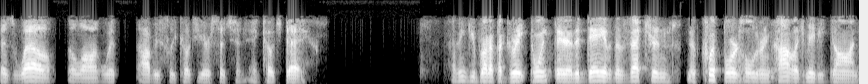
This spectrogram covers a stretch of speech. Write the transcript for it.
as well, along with obviously Coach Yurcich and, and Coach Day. I think you brought up a great point there. The day of the veteran you know, clipboard holder in college may be gone.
